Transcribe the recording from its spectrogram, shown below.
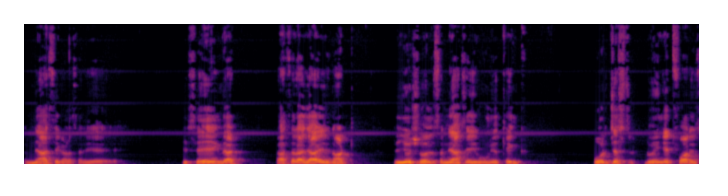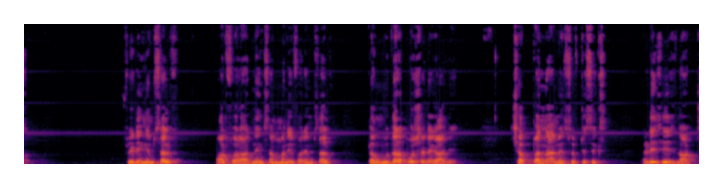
ಸನ್ಯಾಸಿಗಳ ಸರಿಯೇ ಈ saying that Rasaraja is not the usual sanyasi whom you think who just doing it for his feeding himself or for earning some money for himself. ತಮ್ಮ ಉದರ ಪೋಷಣೆಗಾಗಿ Chappan, I 56. That is, he is not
